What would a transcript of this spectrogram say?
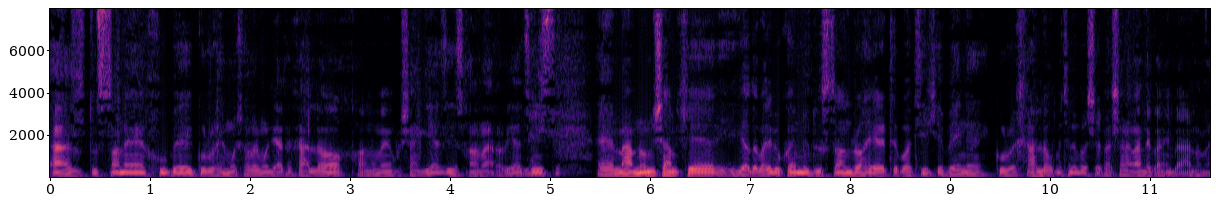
از دوستان خوب گروه مشاور مدیریت خلاق خانم هوشنگی عزیز خانم عربی عزیز. ممنون میشم که یادآوری بکنیم به دوستان راه ارتباطی که بین گروه خلاق می‌تونه باشه و شنوندگان این برنامه.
